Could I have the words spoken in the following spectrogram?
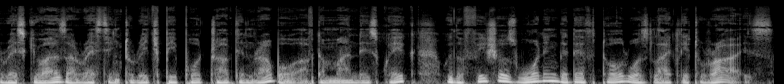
Rescuers are racing to reach people trapped in rubble after Monday's quake, with officials warning the death toll was likely to rise.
